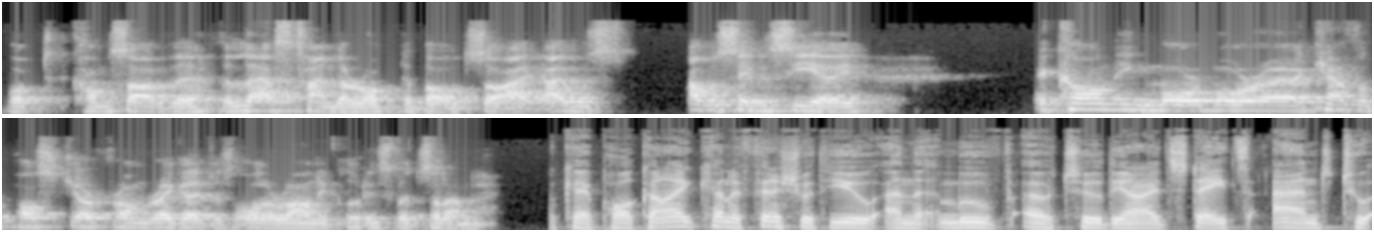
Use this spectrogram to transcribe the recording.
what comes out of the, the last time they rocked the boat. So I, I was I would say we see a a calming, more more uh, careful posture from regulators all around, including Switzerland. Okay, Paul, can I kind of finish with you and move uh, to the United States and to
